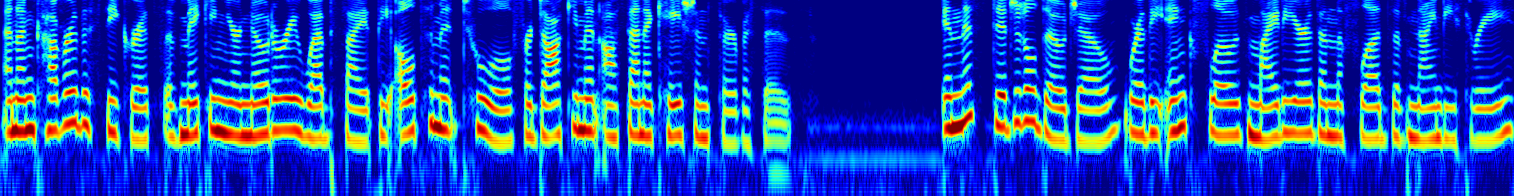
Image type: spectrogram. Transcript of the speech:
and uncover the secrets of making your notary website the ultimate tool for document authentication services. In this digital dojo, where the ink flows mightier than the floods of 93,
